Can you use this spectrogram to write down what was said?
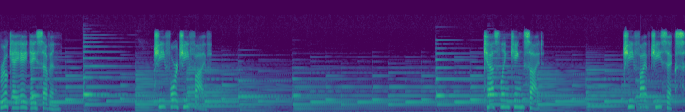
Rook a8 a7 g4 g5 Castling king side. G5 g6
